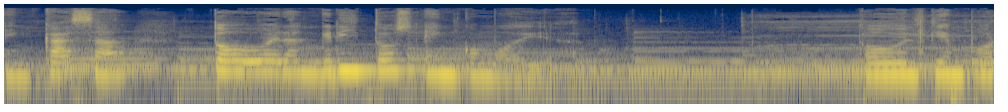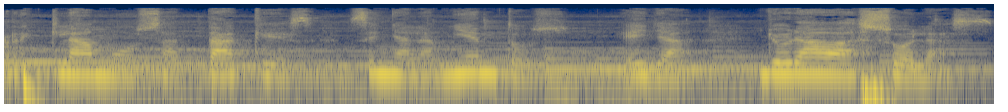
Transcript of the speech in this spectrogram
En casa todo eran gritos e incomodidad. Todo el tiempo reclamos, ataques, señalamientos. Ella lloraba a solas.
